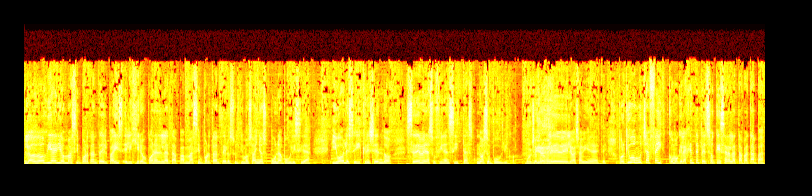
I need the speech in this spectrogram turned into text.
Los dos diarios más importantes del país eligieron poner en la tapa más importante de los últimos años una publicidad. Y vos le seguís creyendo, se deben a sus financistas, no a su público. Muy Yo bien. creo que le, debe- le vaya bien a este. Porque hubo mucha fake, como que la gente pensó que esa era la tapa tapa.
